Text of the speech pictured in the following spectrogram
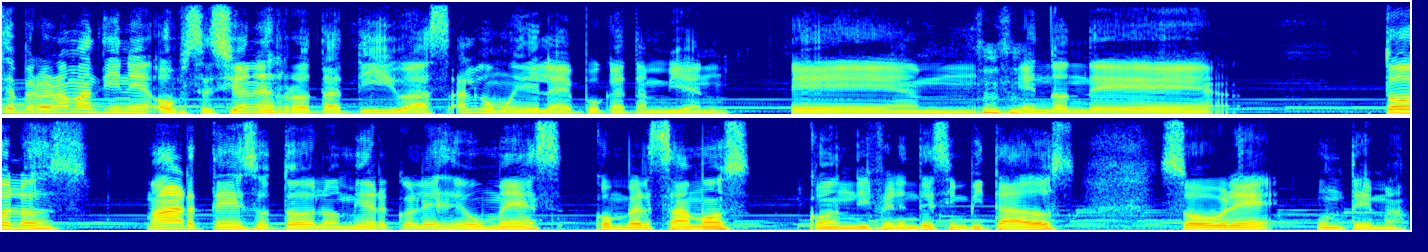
este programa tiene obsesiones rotativas, algo muy de la época también, eh, en donde todos los martes o todos los miércoles de un mes conversamos con diferentes invitados sobre un tema.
